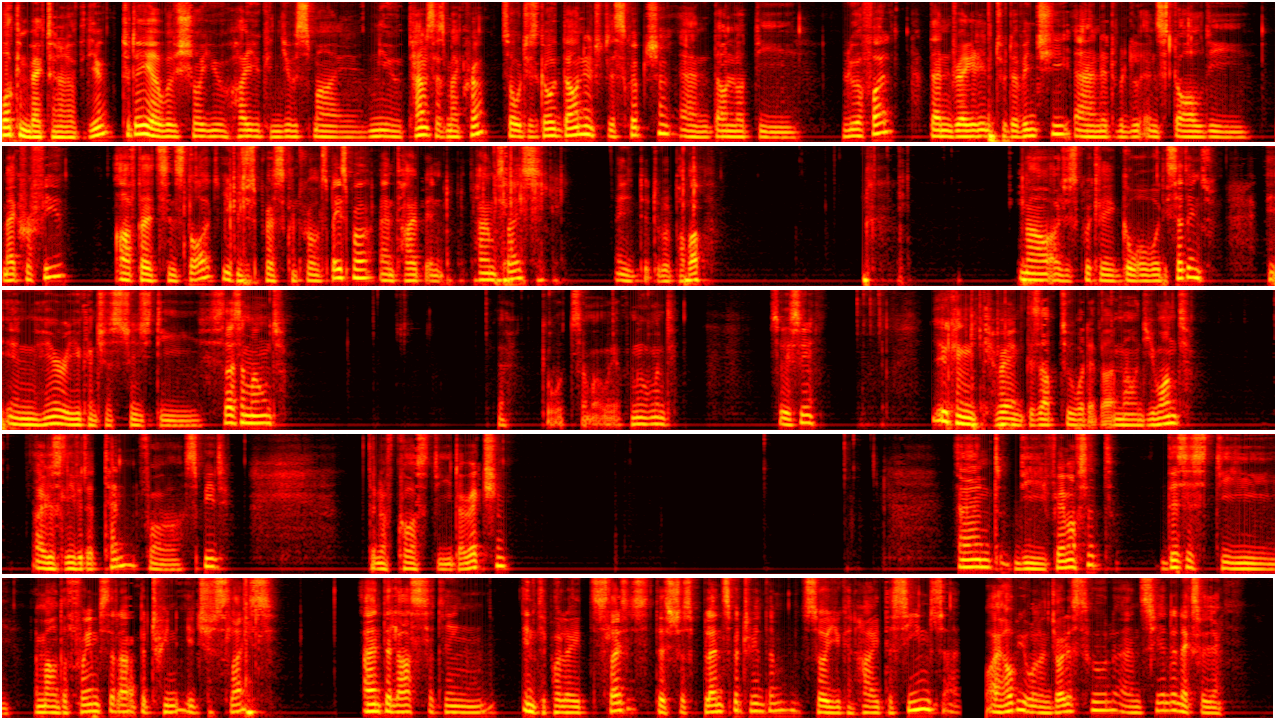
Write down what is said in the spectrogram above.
Welcome back to another video. Today I will show you how you can use my new timeslice macro. So just go down into the description and download the Lua file, then drag it into DaVinci and it will install the macro field. After it's installed, you can just press Ctrl Spacebar and type in timeslice and it will pop up. Now I'll just quickly go over the settings. In here you can just change the slice amount go somewhere we have movement. So you see, you can crank this up to whatever amount you want. I just leave it at 10 for speed. Then of course the direction. And the frame offset. This is the amount of frames that are between each slice. And the last setting, interpolate slices. This just blends between them so you can hide the seams I hope you will enjoy this tool and see you in the next video.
